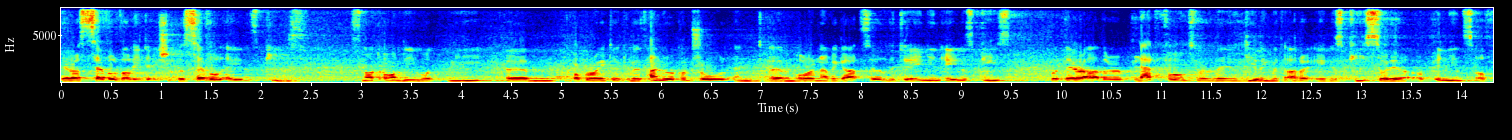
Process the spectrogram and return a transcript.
there are several validations, there are several ANSPs. It's not only what we um, operated with Control and um, Oro Navigacija, Lithuanian ANSPs, but there are other platforms where they're dealing with other ANSPs, so there are opinions of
